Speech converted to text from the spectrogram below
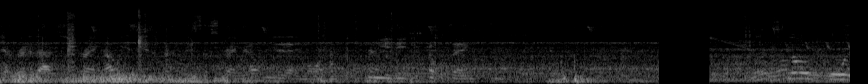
Get rid of that string. How easy is it to release the string? We don't need it anymore. Pretty easy, just a couple things. Let's go for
